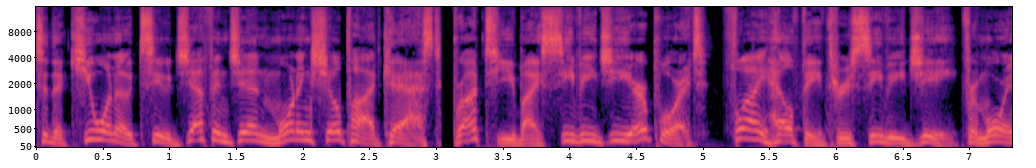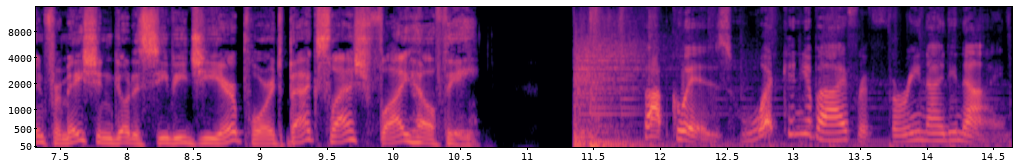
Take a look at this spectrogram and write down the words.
to the Q102 Jeff and Jen Morning Show podcast brought to you by CVG Airport. Fly healthy through CVG. For more information, go to CVG Airport backslash fly healthy. Pop quiz What can you buy for $3.99?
